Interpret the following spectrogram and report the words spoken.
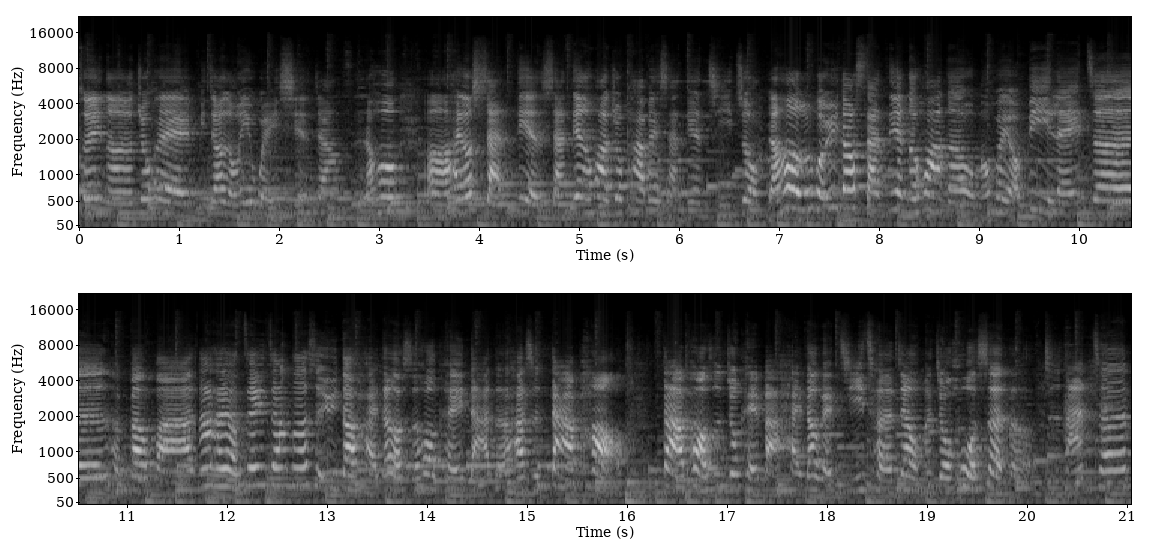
所以呢就会比较容易危险这样子。然后呃还有闪电，闪电的话就怕被闪电击中。然后如果遇到闪电的话呢，我们会有避雷针，很棒吧？那还有这一张呢是遇到海盗的时候可以打的，它是大炮。大炮是就可以把海盗给击沉，这样我们就获胜了。指南针，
